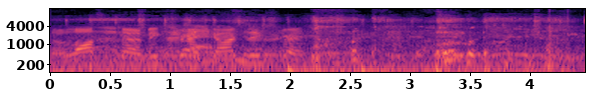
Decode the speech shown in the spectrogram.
So lots of turn. Big stretch, guys. Big stretch.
